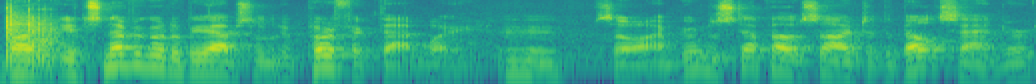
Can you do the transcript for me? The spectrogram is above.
But it's never going to be absolutely perfect that way. Mm-hmm. So I'm going to step outside to the belt sander.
